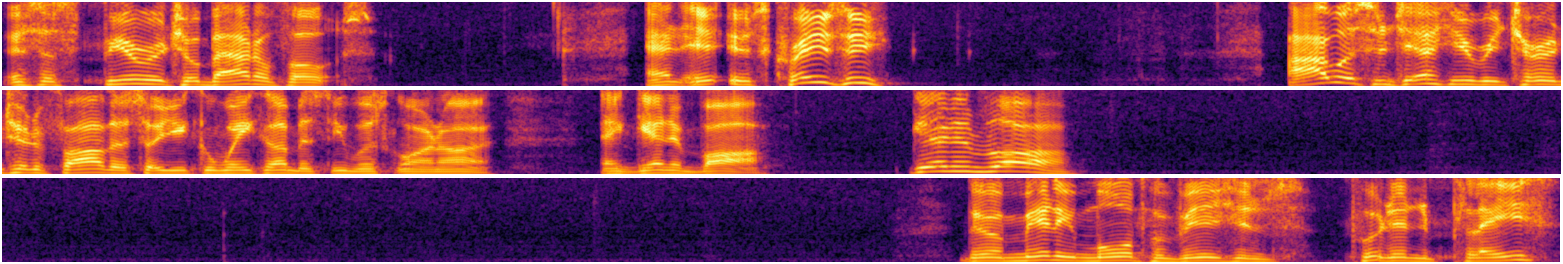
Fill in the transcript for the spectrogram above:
It's a spiritual battle, folks. And it's crazy. I would suggest you return to the Father so you can wake up and see what's going on and get involved. Get involved. there are many more provisions put into place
